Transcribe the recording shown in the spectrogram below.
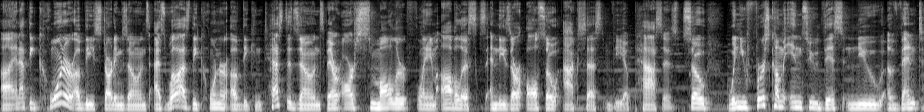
uh, and at the corner of these starting zones as well as the corner of the contested zones there are smaller flame obelisks and these are also accessed via passes. So when you first come into this new event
